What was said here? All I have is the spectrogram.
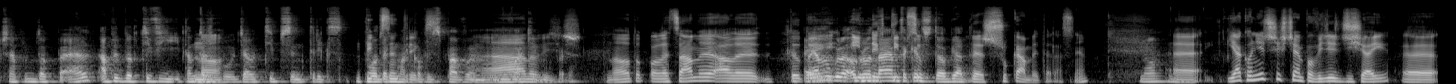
czy appleblock.pl, Apple Blog TV i tam no. też był dział tips and tricks. Tips and tricks. z Pawłem. A, no widzisz. No to polecamy, ale tutaj A ja w ogóle oglądałem tipsów, takie do obiadu. Wiesz, szukamy teraz, nie? No. E, ja koniecznie chciałem powiedzieć dzisiaj e,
